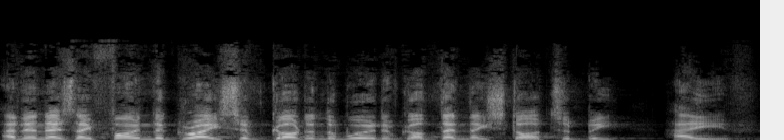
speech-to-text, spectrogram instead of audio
and then as they find the grace of God and the Word of God, then they start to behave.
